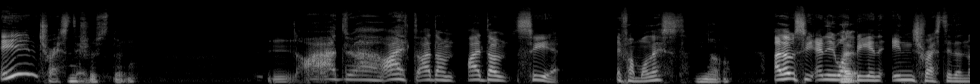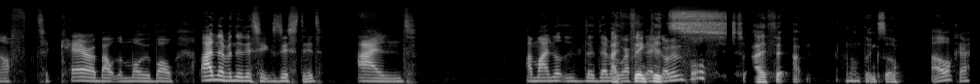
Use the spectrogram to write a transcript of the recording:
Interesting. Interesting. I, uh, I, I don't I don't see it. If I'm honest, No. I don't see anyone being interested enough to care about the mobile. I never knew this existed, and am I not the demographic I think they're going for? I think. I don't think so. Oh, okay.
